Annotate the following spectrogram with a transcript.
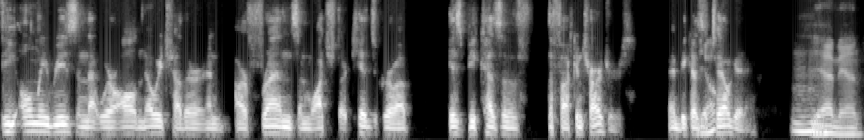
the only reason that we're all know each other and are friends and watch their kids grow up is because of the fucking Chargers and because Yep. of tailgating. Mhm. Yeah, man.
